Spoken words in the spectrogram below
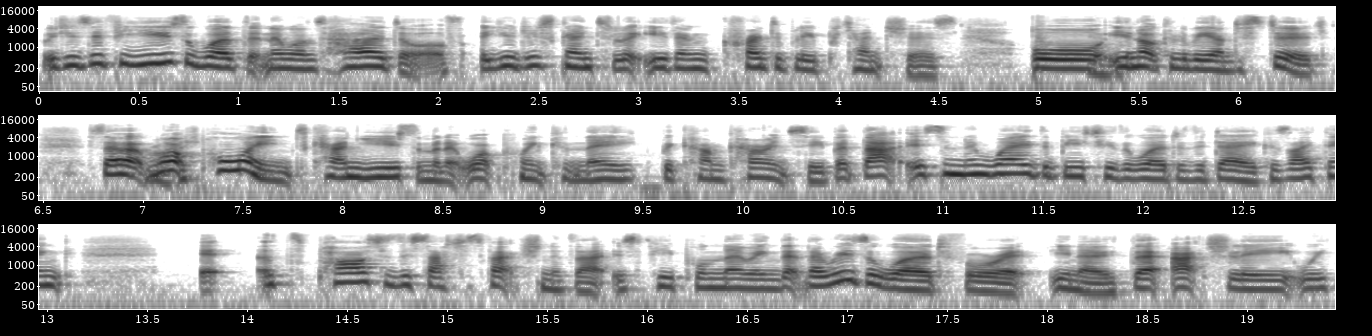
which is if you use a word that no one's heard of, you're just going to look either incredibly pretentious or you're not going to be understood. So, at what point can you use them and at what point can they become currency? But that is, in a way, the beauty of the word of the day, because I think it, it's part of the satisfaction of that is people knowing that there is a word for it. You know that actually we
